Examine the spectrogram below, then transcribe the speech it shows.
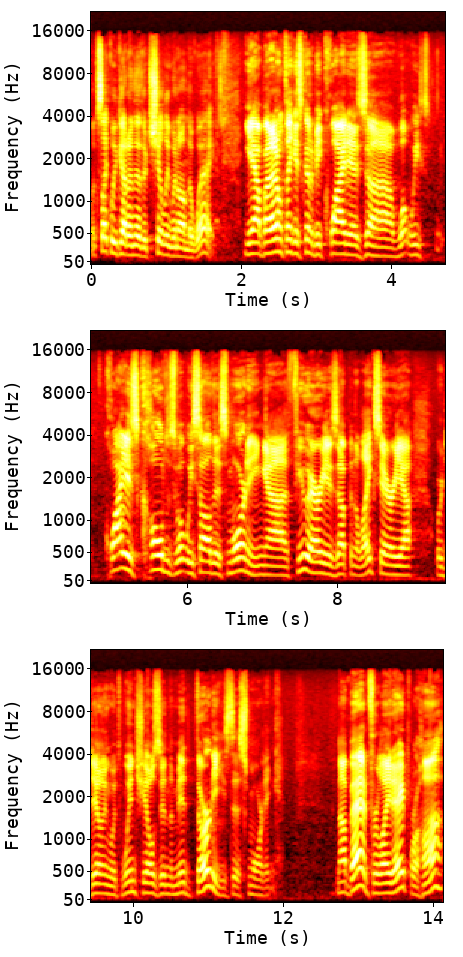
Looks like we got another chilly one on the way. Yeah, but I don't think it's going to be quite as uh, what we quite as cold as what we saw this morning. Uh, a few areas up in the lakes area we're dealing with wind chills in the mid 30s this morning. Not bad for late April, huh?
